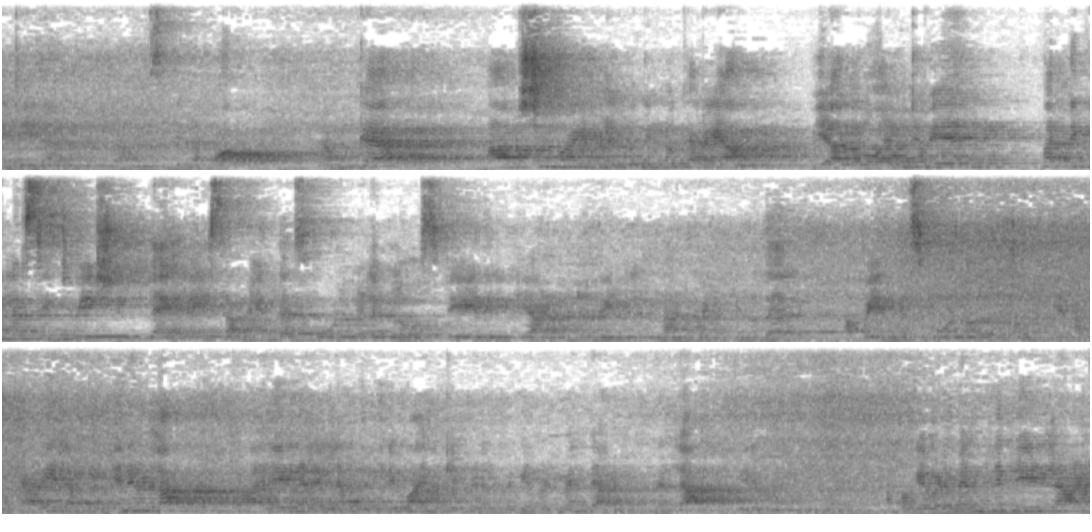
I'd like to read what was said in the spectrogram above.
ഇന്ത്യയിലാണ് താമസിക്കുന്നത്. അപ്പോൾ നമുക്ക് ആവശ്യമായിട്ടുള്ള ഇപ്പൊ നിങ്ങൾക്കറിയാം we are going to where particular situation അല്ലേ ഈ സമയത്ത് സ്കൂളുകൾ ക്ലോസ് ചെയ്തിരിക്കുകയാണ് നിങ്ങൾ വീട്ടിലിരുന്നാണ് പഠിക്കുന്നത്. അപ്പോൾ എന്ത് സ്കൂളിൽ തുറന്നൊക്കെ നമുക്കറിയില്ല. അപ്പൊ ഇങ്ങനെയുള്ള കാര്യങ്ങളെല്ലാം തീരുമാനിക്കപ്പെടുന്നത് ഗവൺമെന്റ് എന്നല്ല തീരുമാനിക്കുന്നത്. അപ്പോൾ ഗവൺമെന്റിന് കീഴിലാണ്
